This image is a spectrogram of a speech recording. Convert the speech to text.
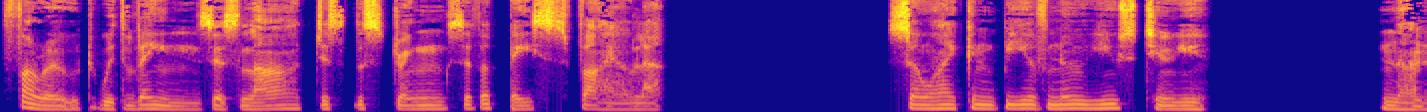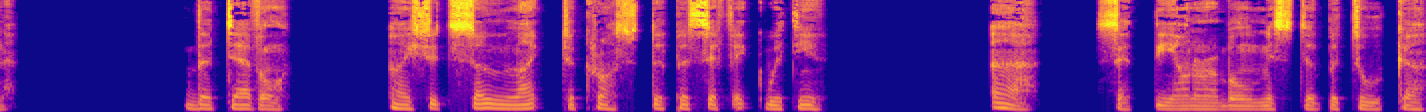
furrowed with veins as large as the strings of a bass viola. So I can be of no use to you. None. The devil. I should so like to cross the Pacific with you. Ah, said the Honourable Mr. Batulcar.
